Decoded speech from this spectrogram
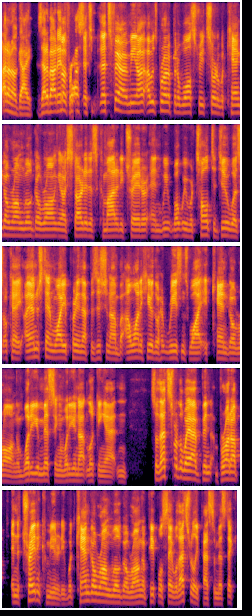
I don't know, guy. Is that about it no, for us? That's that's fair. I mean, I, I was brought up in a Wall Street sort of what can go wrong will go wrong. You know, I started as a commodity trader, and we what we were told to do was okay. I understand why you're putting that position on, but I want to hear the reasons why it can go wrong and what are you missing and what are you not looking at and so that's sort of the way I've been brought up in the trading community. What can go wrong will go wrong. And people say, well, that's really pessimistic.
